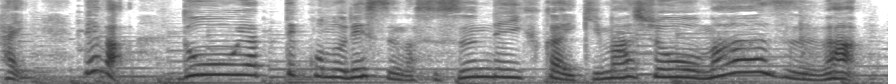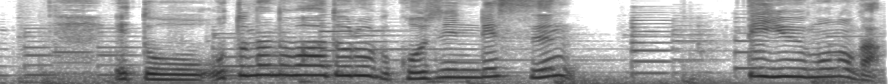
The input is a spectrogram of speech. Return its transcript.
はい。ではどうやってこのレッスンが進んでいくかいきましょう。まずはえっと大人のワードローブ個人レッスンっていうものが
